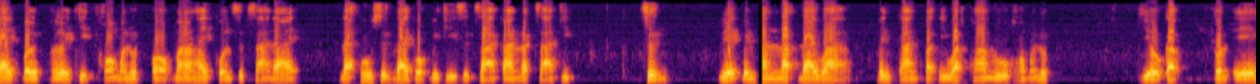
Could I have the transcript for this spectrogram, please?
ได้เปิดเผยจิตของมนุษย์ออกมาให้คนศึกษาได้ และผู้ซึ่งได้พบวิธีศึกษาการรักษาจิต ซึ่งเรียกเป็นอันนับได้ว่าเป็นการปฏิวัติความรู้ของมนุษย์ เกี่ยวกับตนเอง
